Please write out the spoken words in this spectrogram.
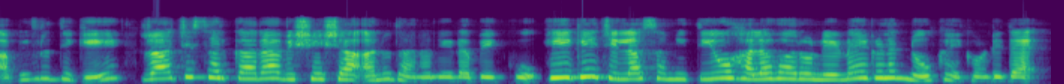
ಅಭಿವೃದ್ಧಿಗೆ ರಾಜ್ಯ ಸರ್ಕಾರ ವಿಶೇಷ ಅನುದಾನ ನೀಡಬೇಕು. ಹೀಗೆ ಜಿಲ್ಲಾ ಸಮಿತಿಯು ಹಲವಾರು ನಿರ್ಣಯಗಳನ್ನು ಕೈಗೊಂಡಿದೆ.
